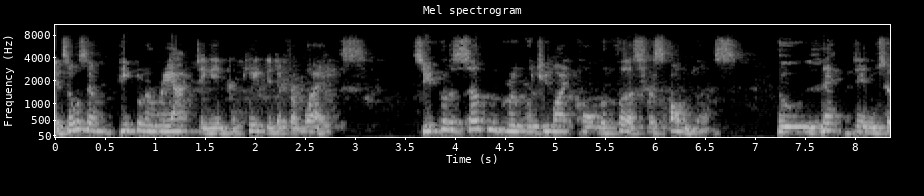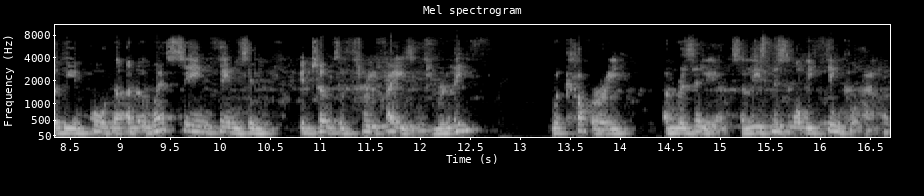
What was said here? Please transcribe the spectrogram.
It's also people are reacting in completely different ways. So you've got a certain group which you might call the first responders who leapt into the important, and we're seeing things in, in terms of three phases, relief, recovery, and resilience. At least this is what we think will happen.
